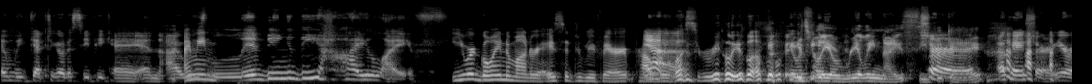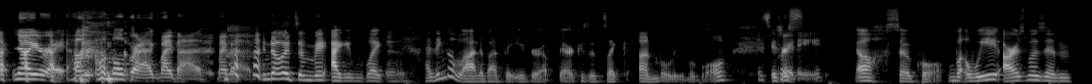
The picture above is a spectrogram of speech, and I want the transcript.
and we'd get to go to CPK. And I was I mean- living the high life. you were going to Monterey, so to be fair, it probably Yeah. was really lovely. it was probably a really nice CPK. Sure. Okay. Sure. You're right. No, you're right. Hum- humble brag. My bad. My bad. no, it's amazing. I like. Yeah. I think a lot about that you grew up there because it's like unbelievable. It's, It's just- pretty. Oh, so cool. But we ours was in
